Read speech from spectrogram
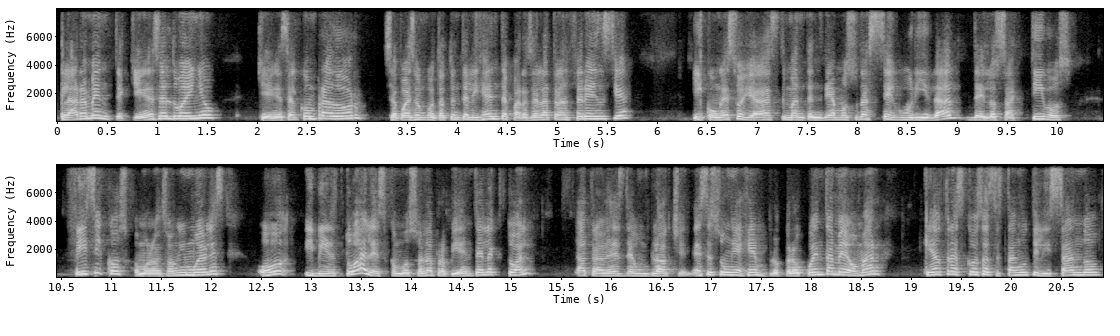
claramente quién es el dueño, quién es el comprador, se puede hacer un contrato inteligente para hacer la transferencia y con eso ya mantendríamos una seguridad de los activos físicos, como lo son inmuebles, o y virtuales, como son la propiedad intelectual, a través de un blockchain. Ese es un ejemplo, pero cuéntame, Omar, ¿qué otras cosas están utilizando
